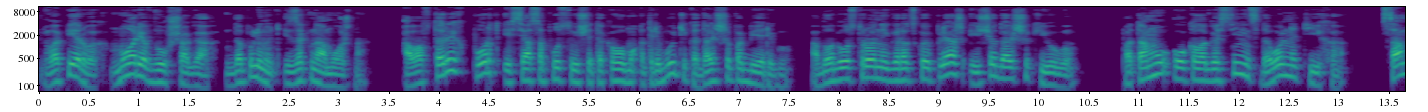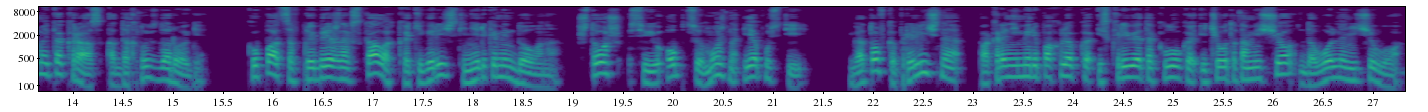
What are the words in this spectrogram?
Во-первых, море в двух шагах, доплюнуть из окна можно. А во-вторых, порт и вся сопутствующая таковому атрибутика дальше по берегу, а благоустроенный городской пляж еще дальше к югу. Потому около гостиницы довольно тихо. Самый как раз отдохнуть с дороги. Купаться в прибрежных скалах категорически не рекомендовано. Что ж, сию опцию можно и опустить. Готовка приличная, по крайней мере похлебка из креветок, лука и чего-то там еще довольно ничего.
